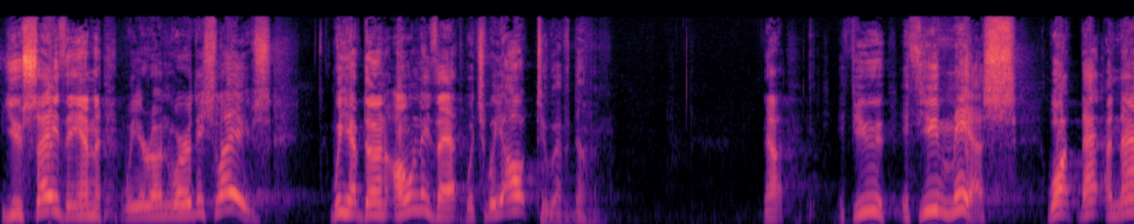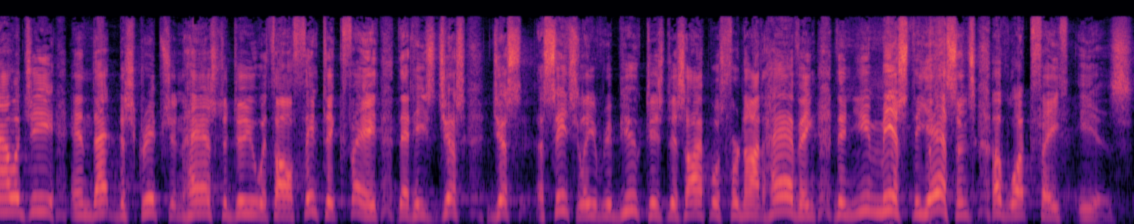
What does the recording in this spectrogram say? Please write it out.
you say then, We are unworthy slaves. We have done only that which we ought to have done. Now, if you, if you miss what that analogy and that description has to do with authentic faith that he's just, just essentially rebuked his disciples for not having, then you miss the essence of what faith is.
